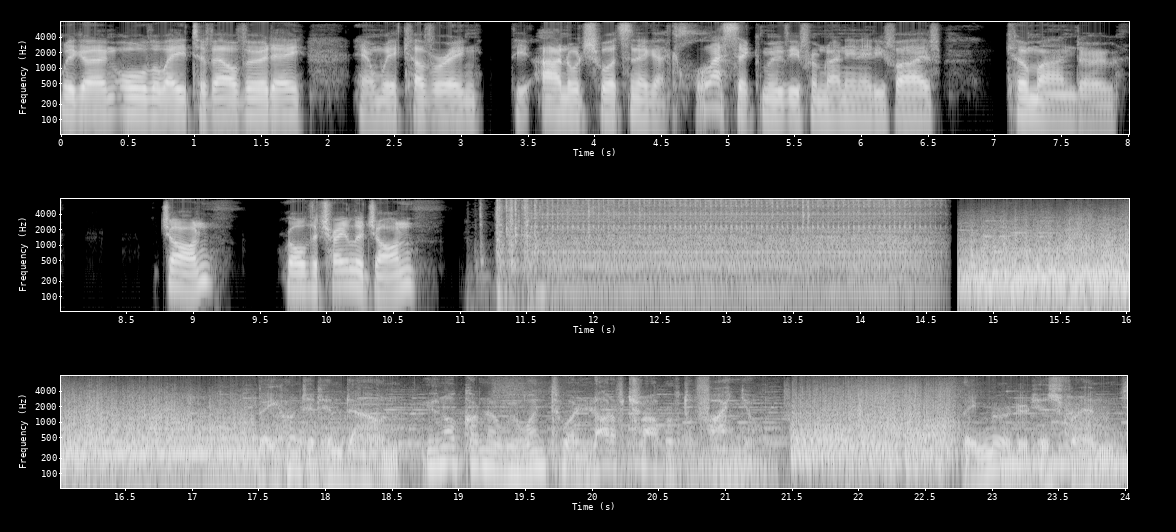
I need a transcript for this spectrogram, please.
we're going all the way to Val Verde and we're covering the Arnold Schwarzenegger classic movie from 1985, Commando. John, roll the trailer, John. They hunted him down. You know, Colonel, we went to a lot of trouble to find you. They murdered his friends.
